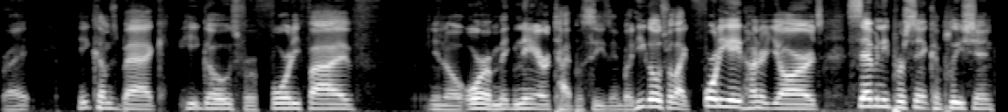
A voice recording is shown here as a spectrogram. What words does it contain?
right? He comes back. He goes for 45, you know, or a McNair type of season, but he goes for like 4,800 yards, 70% completion,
